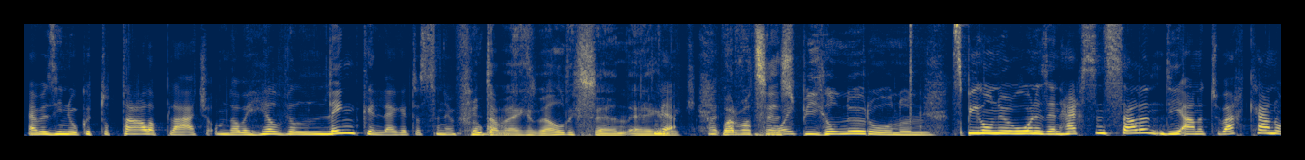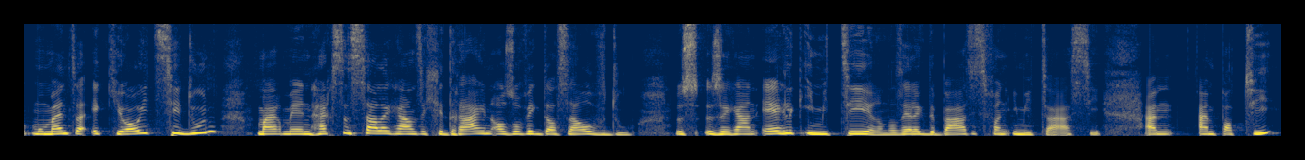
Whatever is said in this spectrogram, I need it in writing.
En we zien ook het totale plaatje, omdat we heel veel linken leggen tussen Ik vind informatie. dat wij geweldig zijn eigenlijk. Ja, maar wat zijn mooi. spiegelneuronen? Spiegelneuronen zijn hersencellen die aan het werk gaan op het moment dat ik jou iets zie doen, maar mijn hersencellen gaan zich gedragen alsof ik dat zelf doe. Dus ze gaan eigenlijk imiteren. Dat is eigenlijk de basis van imitatie. En empathie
